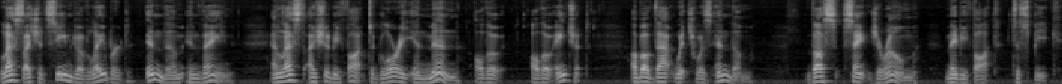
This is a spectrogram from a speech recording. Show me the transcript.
lest I should seem to have labored in them in vain, and lest I should be thought to glory in men, although, although ancient, above that which was in them. Thus St. Jerome may be thought to speak.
